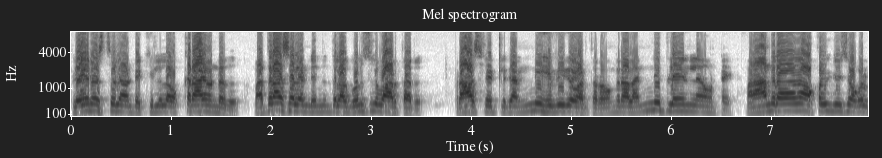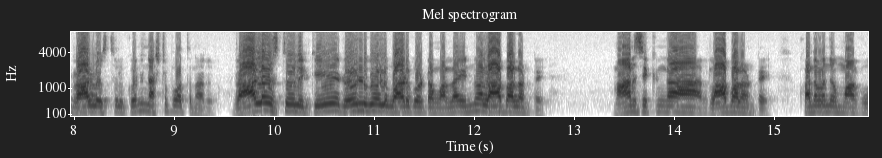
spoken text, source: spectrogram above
ప్లేన్ వస్తువులే ఉంటాయి. కిలోలో ఒక్క రాయి ఉండదు. మద్రాసులు ఇందులో ఇంతలా గొలుసులు వాడతారు. బ్రాస్లెట్లు కానీ అన్ని హెవీగా వాడతారు. ఉంగరాలు అన్ని ప్లేన్లే ఉంటాయి. మన ఆంధ్రాలో ఒకళ్ళు చూసి ఒకళ్ళు రాళ్ళ వస్తువులు కొని నష్టపోతున్నారు. రాళ్ళ వస్తువులకి రోడ్లు గోల్డ్ వాడుకోవటం వల్ల ఎన్నో లాభాలు ఉంటాయి. మానసికంగా లాభాలు ఉంటాయి. కొంతమంది మాకు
